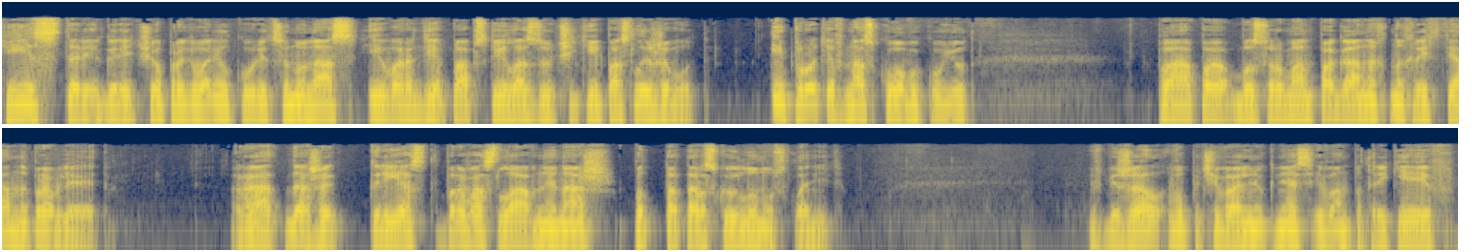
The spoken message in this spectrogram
«Истори!» — горячо проговорил курица. «Ну нас и в Орде папские лазутчики и послы живут, и против нас ковы куют. Папа бусурман поганых на христиан направляет. Рад даже крест православный наш под татарскую луну склонить». Вбежал в опочивальню князь Иван Патрикеев,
